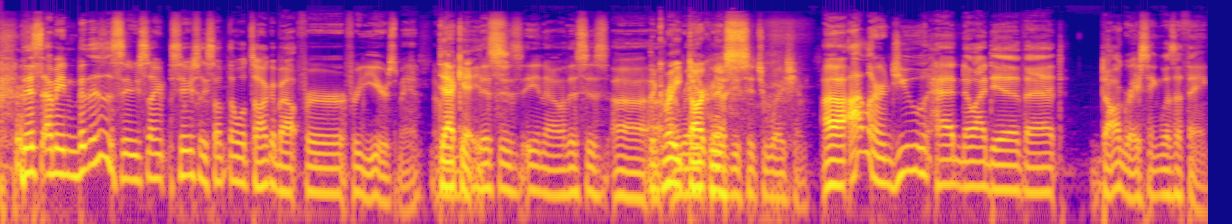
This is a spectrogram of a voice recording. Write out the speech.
this. I mean, but this is seriously seriously something we'll talk about for for years, man. I mean, Decades. this is you know this is uh, The a- a great really darkness. crazy situation. Uh, I learned you had no idea that dog racing was a thing.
